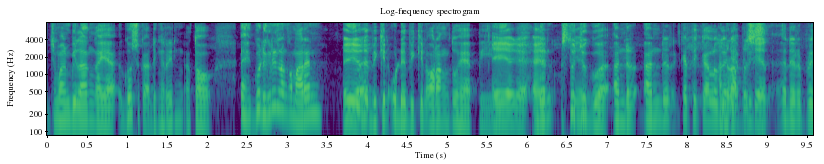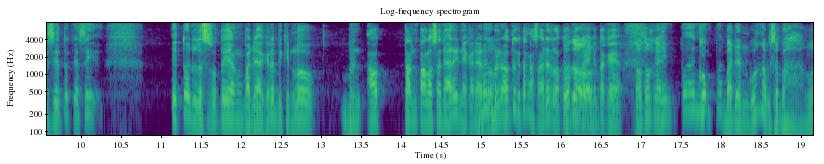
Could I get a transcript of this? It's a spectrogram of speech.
cuman bilang kayak gue suka dengerin atau eh gue dengerin lo kemarin Iya. Udah bikin udah bikin orang tuh happy. Iya, kayak, eh, Dan setuju gue under under ketika lo gak Under diapresi- under appreciate itu kasih itu adalah sesuatu yang pada akhirnya bikin lo burn out tanpa lo sadarin ya kadang-kadang burn out tuh kita nggak sadar loh tau Betul. kayak kita kayak Tau-tau kayak nyimpen, kok nyimpen. badan gua nggak bisa bangun.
